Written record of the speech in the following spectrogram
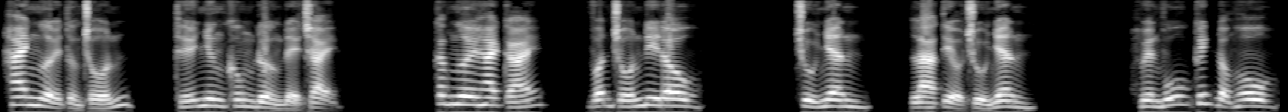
hai người tưởng trốn, thế nhưng không đường để chạy. Các ngươi hai cái, vẫn trốn đi đâu? Chủ nhân, là tiểu chủ nhân. Huyền vũ kích động hô,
